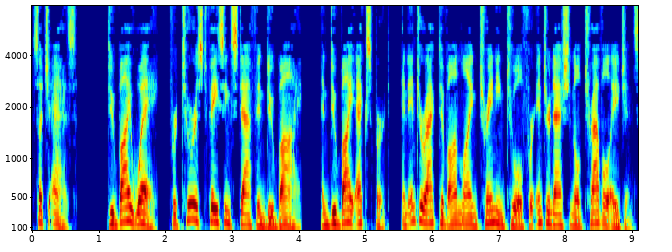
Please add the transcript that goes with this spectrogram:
such as Dubai Way, for tourist-facing staff in Dubai, and Dubai Expert, an interactive online training tool for international travel agents,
